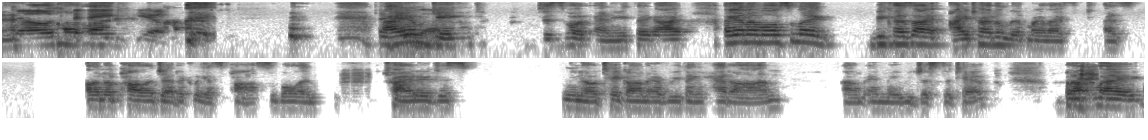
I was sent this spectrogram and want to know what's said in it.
No, thank you. I am that. game to just about anything. I again, I'm also like because I I try to live my life as unapologetically as possible and try to just you know take on everything head on, um, and maybe just the tip. But like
